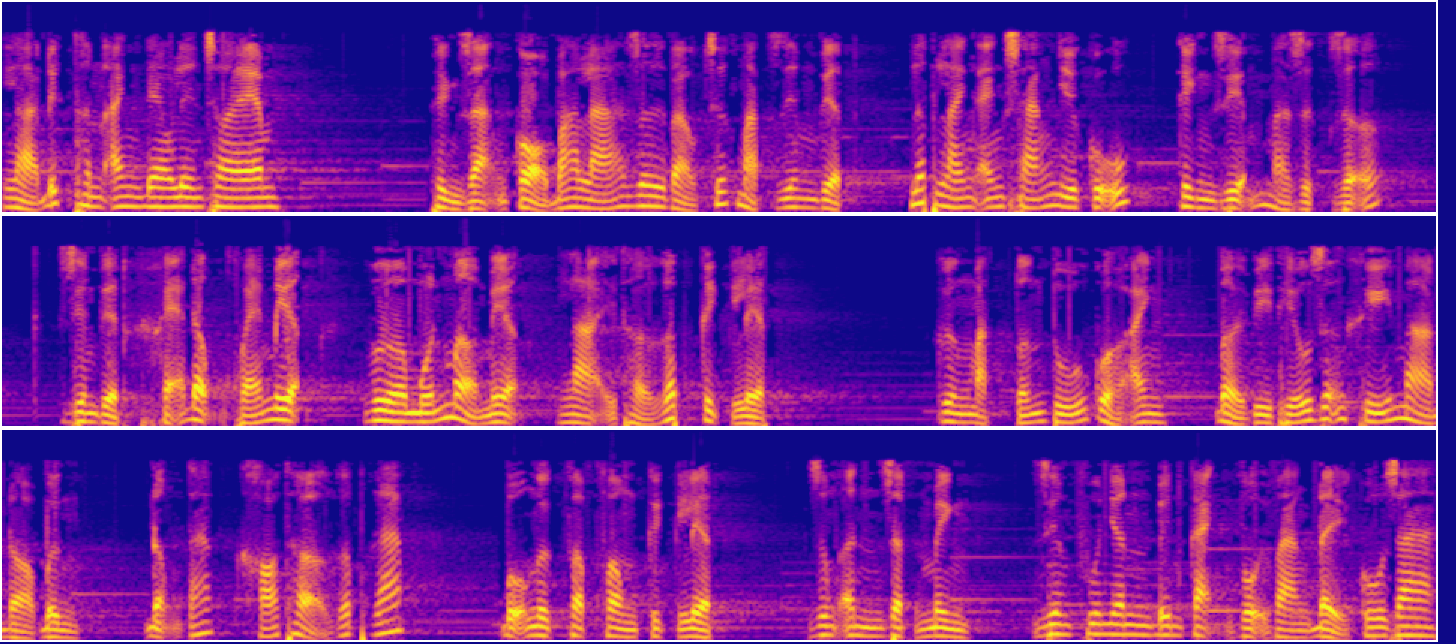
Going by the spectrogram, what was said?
Là đích thân anh đeo lên cho em. Hình dạng cỏ ba lá rơi vào trước mặt Diêm Việt, lấp lánh ánh sáng như cũ, kinh diễm mà rực rỡ. Diêm Việt khẽ động khóe miệng, vừa muốn mở miệng lại thở gấp kịch liệt. Gương mặt tuấn tú của anh bởi vì thiếu dưỡng khí mà đỏ bừng, động tác khó thở gấp gáp, bộ ngực phập phồng kịch liệt. Dung Ân giật mình, Diêm phu nhân bên cạnh vội vàng đẩy cô ra.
